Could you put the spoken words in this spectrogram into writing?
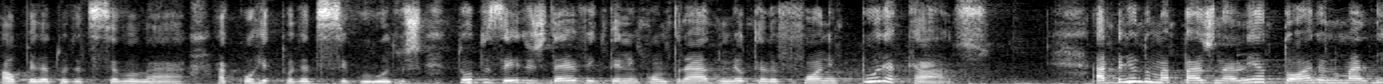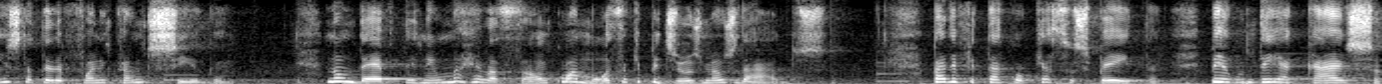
a operadora de celular, a corretora de seguros, todos eles devem ter encontrado meu telefone por acaso abrindo uma página aleatória numa lista telefônica antiga. Não deve ter nenhuma relação com a moça que pediu os meus dados. Para evitar qualquer suspeita, perguntei à caixa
